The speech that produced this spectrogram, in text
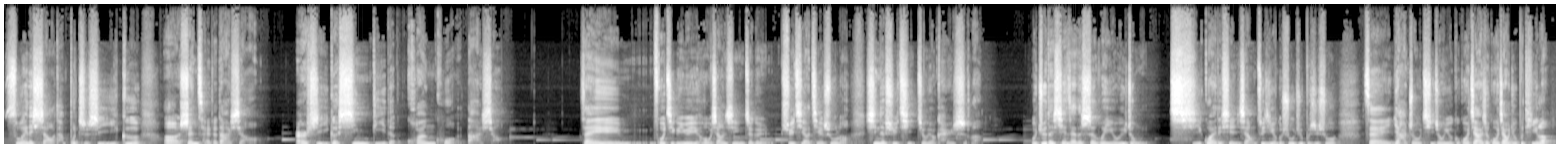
所谓的小，它不只是一个呃身材的大小。而是一个心地的宽阔大小。在过几个月以后，我相信这个学期要结束了，新的学期就要开始了。我觉得现在的社会有一种奇怪的现象，最近有个数据不是说，在亚洲其中有个国家，这国家我就不提了，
